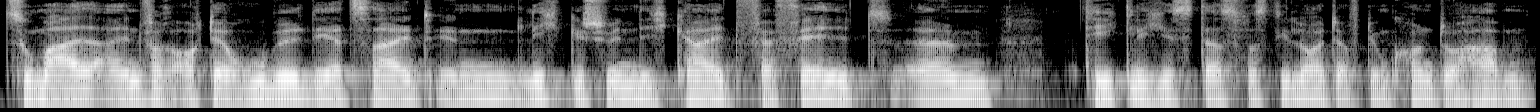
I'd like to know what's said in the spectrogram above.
Zumal einfach auch der Rubel derzeit in Lichtgeschwindigkeit verfällt. Ähm, täglich ist das, was die Leute auf dem Konto haben,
